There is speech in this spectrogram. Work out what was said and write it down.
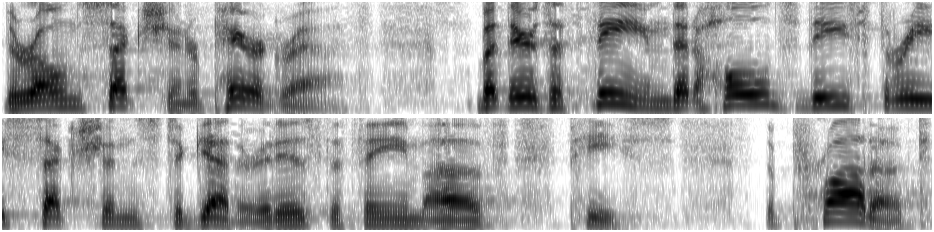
their own section or paragraph. But there's a theme that holds these three sections together. It is the theme of peace the product,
